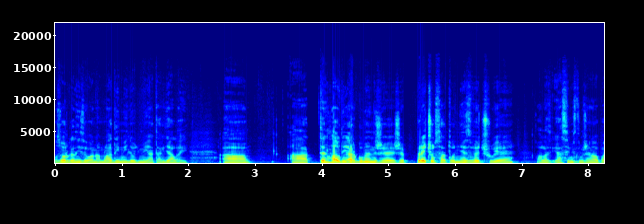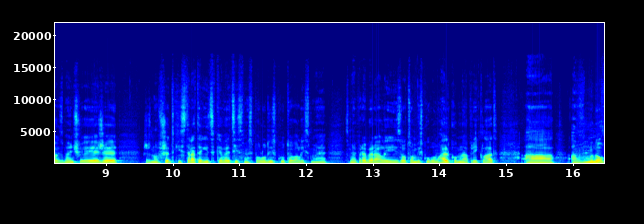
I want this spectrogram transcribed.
zorganizovaná mladými ľuďmi a tak ďalej. A, a ten hlavný argument, že, že prečo sa to nezväčšuje, ale ja si myslím, že naopak zmenšuje, je, že, že no všetky strategické veci sme spolu diskutovali, sme, sme preberali s otcom biskupom Haľkom napríklad a, a v mnoho...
